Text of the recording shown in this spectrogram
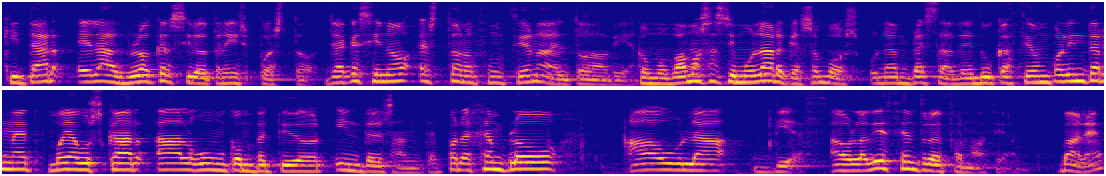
quitar el adblocker si lo tenéis puesto, ya que si no esto no funciona del todo bien. Como vamos a simular que somos una empresa de educación por internet, voy a buscar a algún competidor interesante. Por ejemplo, Aula 10. Aula 10 Centro de Formación. Vale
